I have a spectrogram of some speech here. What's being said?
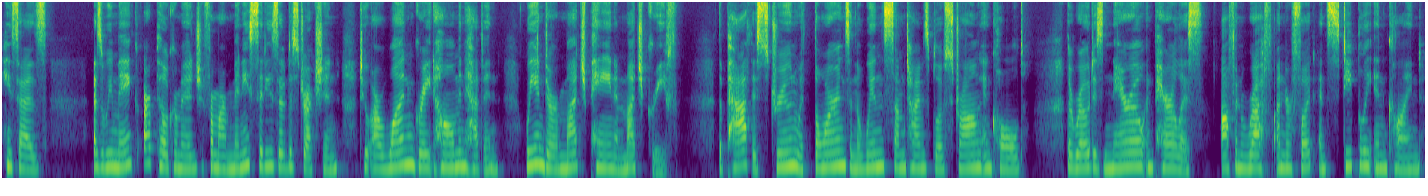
He says, As we make our pilgrimage from our many cities of destruction to our one great home in heaven, we endure much pain and much grief. The path is strewn with thorns, and the winds sometimes blow strong and cold. The road is narrow and perilous, often rough underfoot and steeply inclined.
